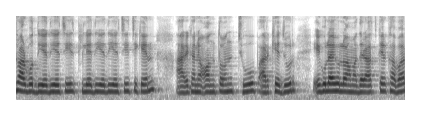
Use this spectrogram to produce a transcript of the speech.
শরবত দিয়ে দিয়েছি, ফিলে দিয়ে দিয়েছি, চিকেন আর এখানে অন্তন, ছুপ আর খেজুর। এগুলাই হলো আমাদের আজকের খাবার।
